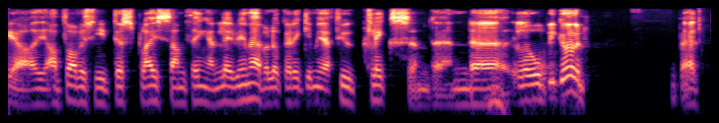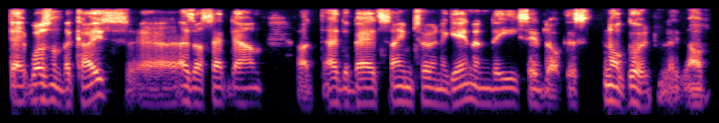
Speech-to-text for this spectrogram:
yeah, I've obviously displaced something, and let him have a look at it, give me a few clicks, and and uh, it'll all be good. But that wasn't the case. Uh, as I sat down, I had the bad same turn again, and he said, "Look, this not good. I'll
